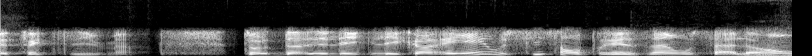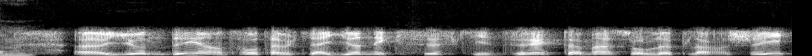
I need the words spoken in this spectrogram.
effectivement. Les, les Coréens aussi sont présents au salon. Mhm. Euh, Hyundai, entre autres, avec la Ioniq 6 qui est directement sur le plancher.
